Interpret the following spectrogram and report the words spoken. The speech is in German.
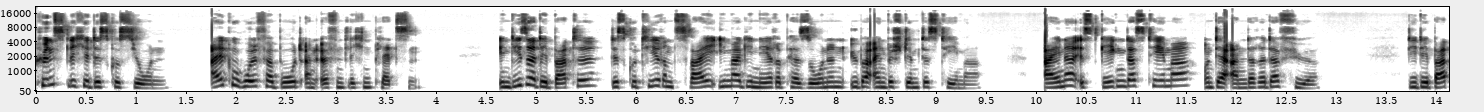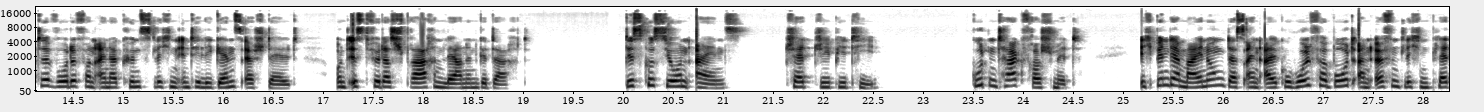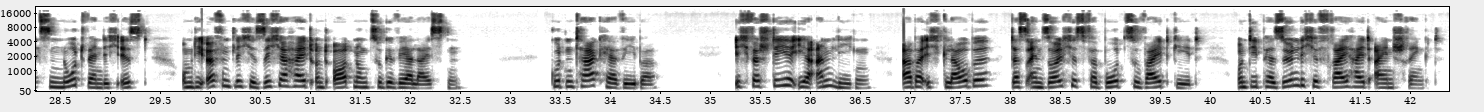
Künstliche Diskussion. Alkoholverbot an öffentlichen Plätzen. In dieser Debatte diskutieren zwei imaginäre Personen über ein bestimmtes Thema. Einer ist gegen das Thema und der andere dafür. Die Debatte wurde von einer künstlichen Intelligenz erstellt und ist für das Sprachenlernen gedacht. Diskussion 1 ChatGPT Guten Tag, Frau Schmidt. Ich bin der Meinung, dass ein Alkoholverbot an öffentlichen Plätzen notwendig ist, um die öffentliche Sicherheit und Ordnung zu gewährleisten. Guten Tag, Herr Weber. Ich verstehe Ihr Anliegen, aber ich glaube, dass ein solches Verbot zu weit geht und die persönliche Freiheit einschränkt.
